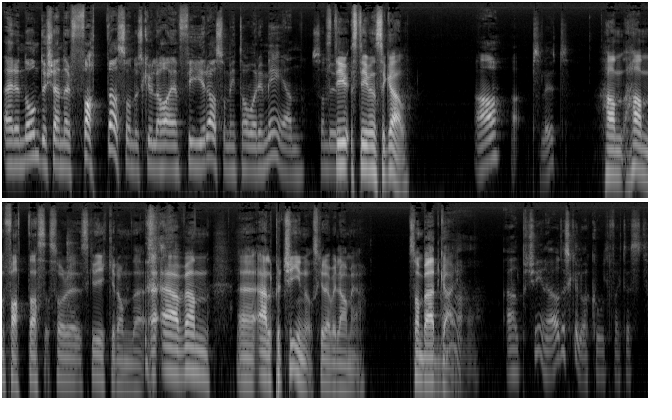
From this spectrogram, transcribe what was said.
Är det någon du känner fattas om du skulle ha en fyra som inte har varit med än? Som du... Steve, Steven Seagal. Ja, absolut. Han, han fattas så det skriker om det. Även eh, Al Pacino skulle jag vilja ha med. Som bad guy. Ah, Al Pacino, ja det skulle vara coolt faktiskt.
